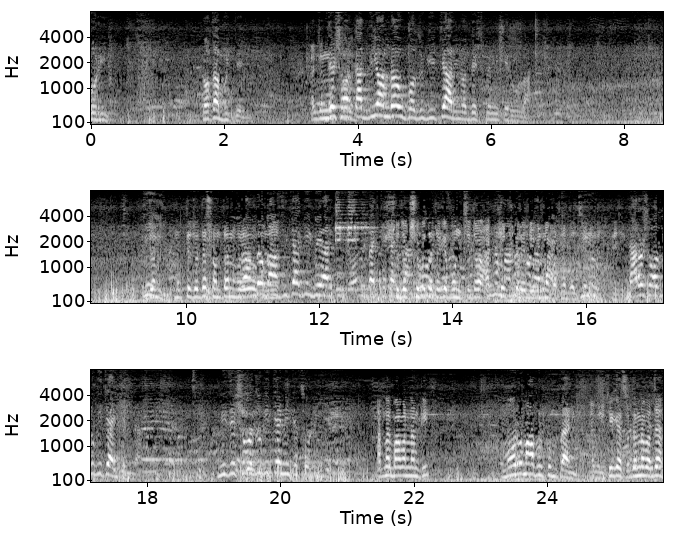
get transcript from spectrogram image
করি। কথা বুঝছেন যে সরকার দিয়ে আমরা উপযোগিতা আরি দেশপ্রেমিকের ওলা। কি? মুক্তিযোদ্ধা সন্তান কাচ্চা সুযোগ সুবিধা থেকে বঞ্চিত আক্ষেপ করে বিভিন্ন কথা বলছেন কারও সহযোগিতা আইতেন না। নিজের সহযোগিতা নিজে চলিয়ে আপনার বাবার নাম কি? মরম আবুল কোম্পানি। ঠিক আছে ধন্যবাদ যান।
